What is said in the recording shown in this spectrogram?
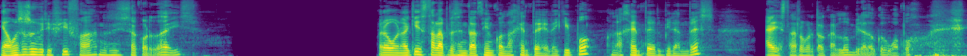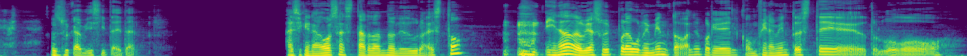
y vamos a subir FIFA, no sé si os acordáis. Pero bueno, aquí está la presentación con la gente del equipo, con la gente del Mirandés. Ahí está Roberto Carlos, mirad qué guapo. con su camisita y tal. Así que nada, vamos a estar dándole duro a esto. y nada, lo voy a subir por aburrimiento, ¿vale? Porque el confinamiento este, luego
